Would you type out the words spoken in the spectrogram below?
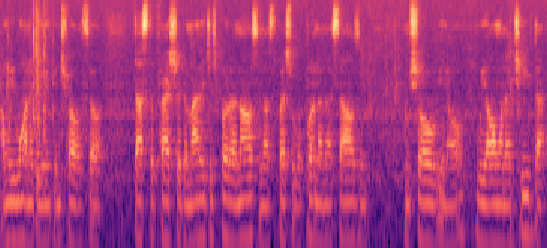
and we want to be in control. So that's the pressure the managers put on us, and that's the pressure we're putting on ourselves. And I'm sure you know we all want to achieve that,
